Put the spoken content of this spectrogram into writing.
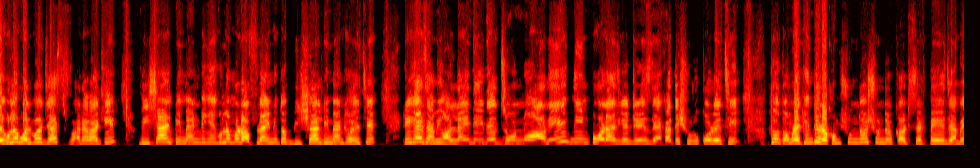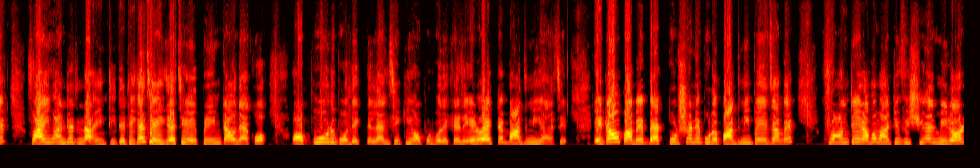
এগুলো বলব জাস্ট ফাটাফাটি, বিশাল ডিমান্ডিং এগুলো আমার অফলাইনে তো বিশাল ডিমান্ড হয়েছে। ঠিক আছে, আমি অনলাইনে এদের জন্য অনেক দিন পর আজকে ড্রেস দেখাতে শুরু করেছি। তো তোমরা কিন্তু এরকম সুন্দর সুন্দর কাটসেট পেয়ে যাবে। ফাইভ হান্ড্রেড নাইনটিতে ঠিক আছে? এই যাচ্ছে এই প্রিন্টটাও দেখো, অপূর্ব দেখতে লাগছে, কি অপূর্ব দেখতে লাগছে। এরও একটা বাঁধনি আছে। এটাও পাবে ব্যাক পোর্শনে পুরো বাঁধনি পেয়ে যাবে। ফ্রন্টে এরকম আর্টিফিশিয়াল মিরর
